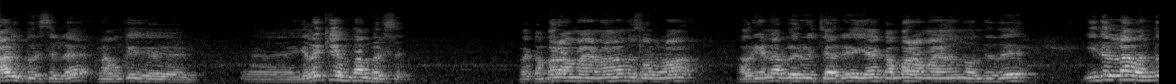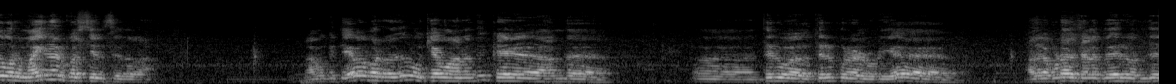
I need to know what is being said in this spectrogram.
ஆள் பெருசு இல்லை. நமக்கு இலக்கியம் தான் பெருசு. இப்போ கம்பராமாயணம்னு சொல்கிறோம் அவர் என்ன பேர் வச்சார்? ஏன் கம்பராமாயணம்னு வந்தது? இதெல்லாம் வந்து ஒரு மைனர் கொஸ்டின்ஸ் இதெல்லாம். நமக்கு தேவைப்படுறது முக்கியமானது கே அந்த திரு திருக்குறளுடைய அதில் கூட சில பேர் வந்து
